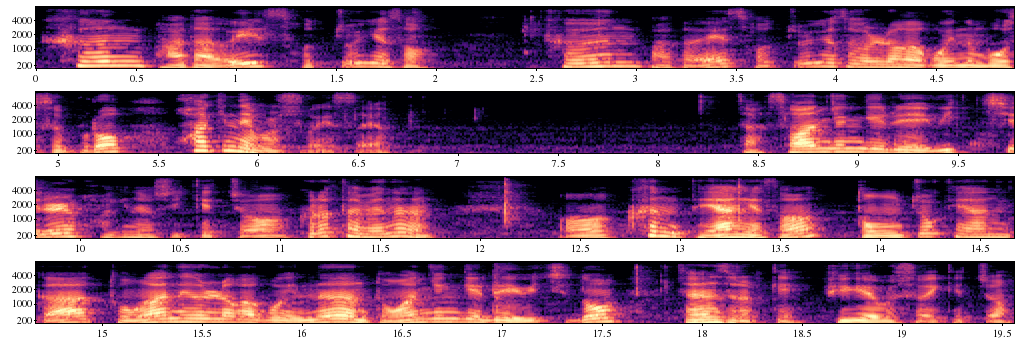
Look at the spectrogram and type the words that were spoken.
큰 바다의 서쪽에서 큰 바다의 서쪽에서 흘러가고 있는 모습으로 확인해 볼 수가 있어요. 자, 서안 경계류의 위치를 확인할 수 있겠죠. 그렇다면은 어, 큰 대양에서 동쪽 해안과 동안에 흘러가고 있는 동안 경계류의 위치도 자연스럽게 비교해 볼 수가 있겠죠.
